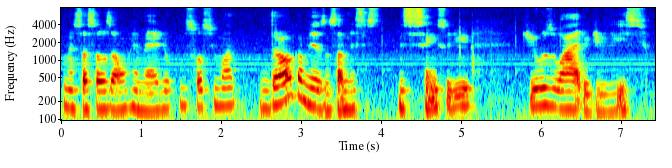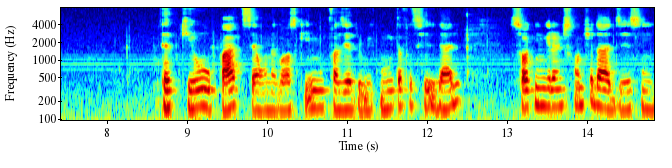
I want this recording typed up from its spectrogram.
começasse a usar um remédio como se fosse uma droga mesmo, sabe? Nesse, nesse senso de, de usuário, de vício. Até porque o Pats é um negócio que me fazia dormir com muita facilidade só que em grandes quantidades. E assim,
